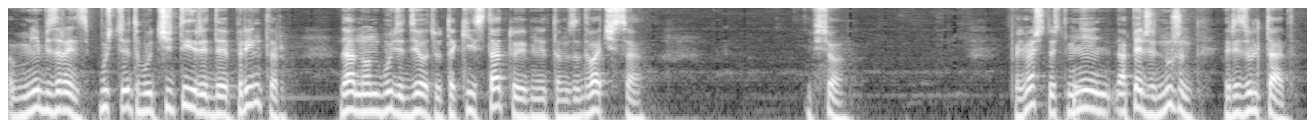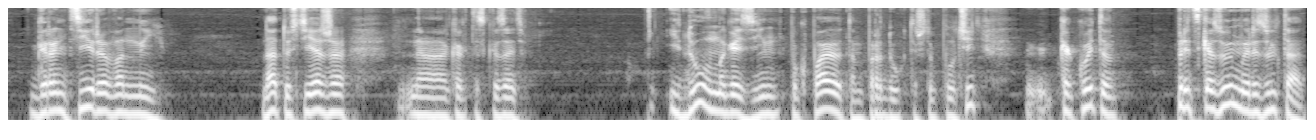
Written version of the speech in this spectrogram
Мне без разницы. Пусть это будет 4D принтер, да, но он будет делать вот такие статуи мне там за 2 часа. И все. Понимаешь? То есть мне, опять же, нужен результат. Гарантированный. Да, то есть я же, э, как это сказать, иду в магазин, покупаю там продукты, чтобы получить э, какой-то предсказуемый результат.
